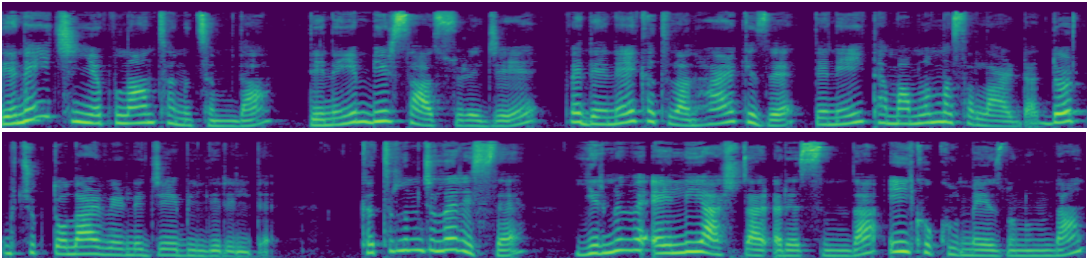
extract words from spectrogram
Deney için yapılan tanıtımda deneyin bir saat süreceği ve deneye katılan herkese deneyi tamamlamasalar da 4,5 dolar verileceği bildirildi. Katılımcılar ise 20 ve 50 yaşlar arasında ilkokul mezunundan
